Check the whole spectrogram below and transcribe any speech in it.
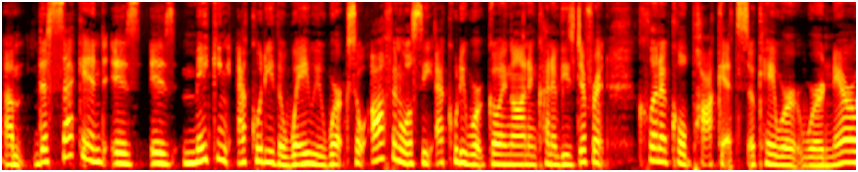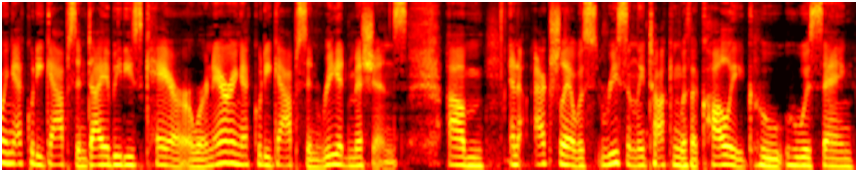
Um, the second is is making equity the way we work. So often we'll see equity work going on in kind of these different clinical pockets. Okay, we're we're narrowing equity gaps in diabetes care, or we're narrowing equity gaps in readmissions. Um, and actually, I was recently talking with a colleague who who was saying,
